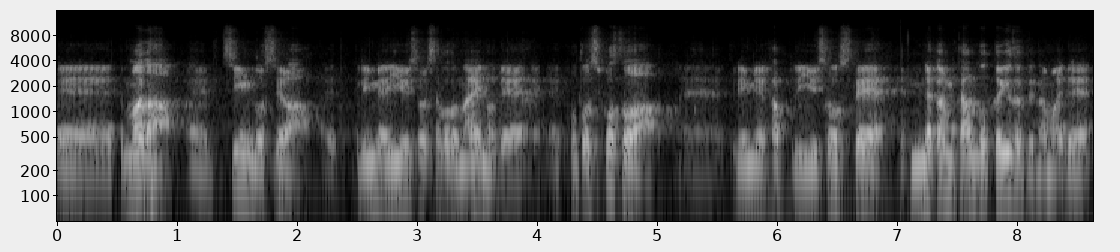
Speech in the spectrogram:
えーとまだ、えーチームとしては、えープレミア優勝したことないので、えー今年こそは、えープレミアカップで優勝して、みなかみタウンドットエグゼという名前で、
